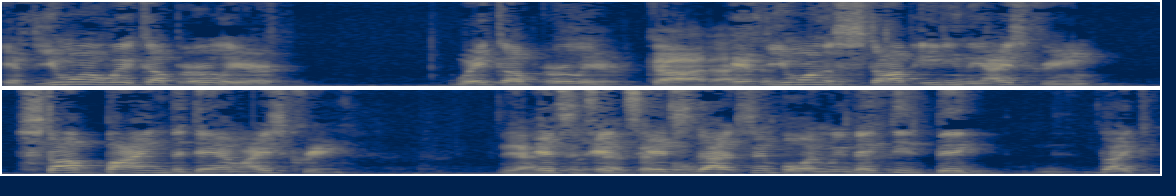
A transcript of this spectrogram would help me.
If you want to wake up earlier, wake up earlier. God. I, If you want to stop eating the ice cream, stop buying the damn ice cream yeah, it's it's, it's that it's that simple and we make these big like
